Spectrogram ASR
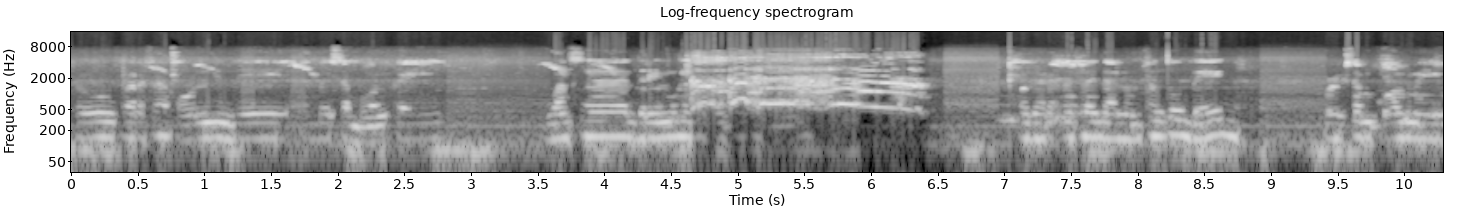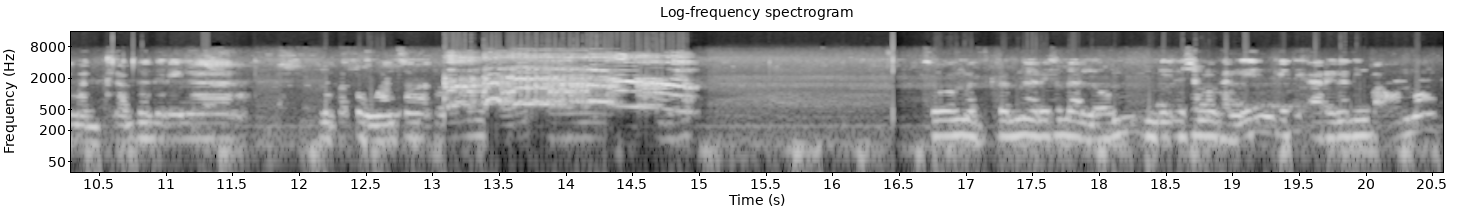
So para sa paon hindi advisable kay once nga dire mo ginabutang pagharap na sa dalom sa tubig. For example may mud crab na diri nga napatungan sa ato so ang mud crab na rin sa dalom hindi na siya maghalin kaya ari na din paon mo.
